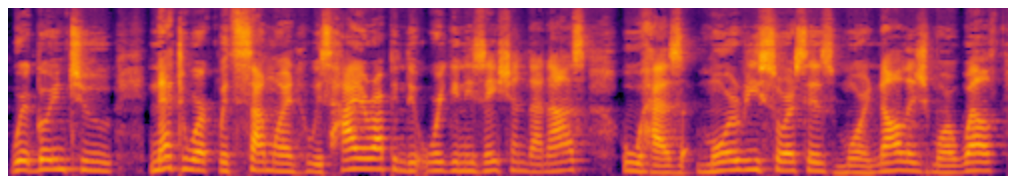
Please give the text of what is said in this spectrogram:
We're going to network with someone who is higher up in the organization than us, who has more resources, more knowledge, more wealth,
